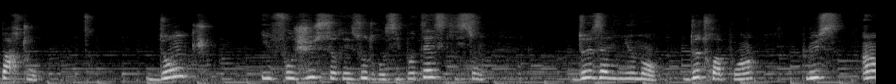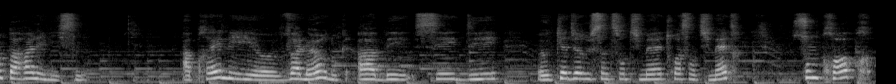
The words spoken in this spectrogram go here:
partout. Donc, il faut juste se résoudre aux hypothèses qui sont deux alignements de trois points plus un parallélisme. Après, les euh, valeurs, donc A, B, C, D, 4,5 cm, 3 cm, sont propres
